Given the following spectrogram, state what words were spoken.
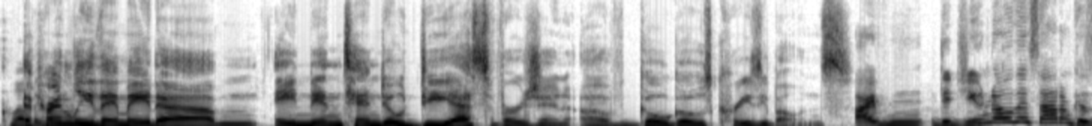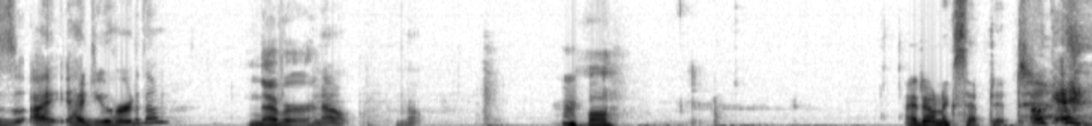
Clubbing. Apparently, they made um, a Nintendo DS version of Go Go's Crazy Bones. I've n- did you know this, Adam? Because I had you heard of them? Never. No, no. Huh. I don't accept it. Okay.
